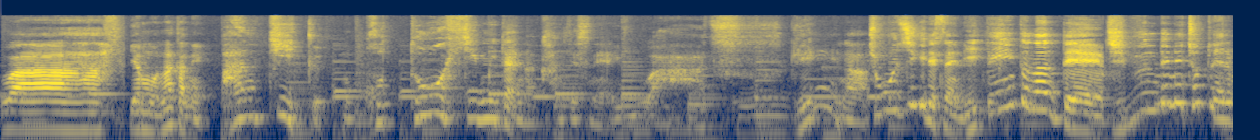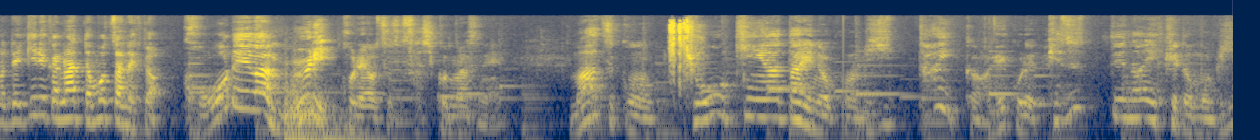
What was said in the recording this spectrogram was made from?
わー。いやもうなんかねアンティークもう骨董品みたいな感じですね。うわーすげえな。正直ですねリペイントなんて自分でねちょっとやればできるかなって思ってたんだけどこれは無理。これをちょっと差し込みますね。まずこの胸筋あたりのこの立体感えこれ削ってないけども立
